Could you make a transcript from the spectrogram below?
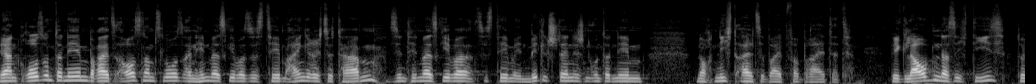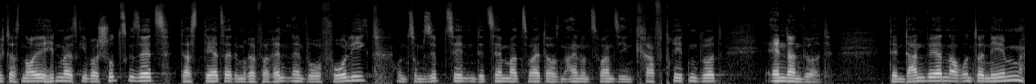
Während Großunternehmen bereits ausnahmslos ein Hinweisgebersystem eingerichtet haben, sind Hinweisgebersysteme in mittelständischen Unternehmen noch nicht allzu weit verbreitet. Wir glauben, dass sich dies durch das neue Hinweisgeberschutzgesetz, das derzeit im Referentenentwurf vorliegt und zum 17. Dezember 2021 in Kraft treten wird, ändern wird. Denn dann werden auch Unternehmen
